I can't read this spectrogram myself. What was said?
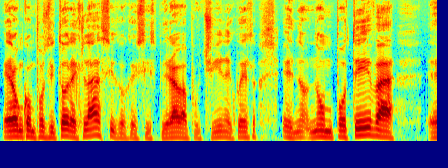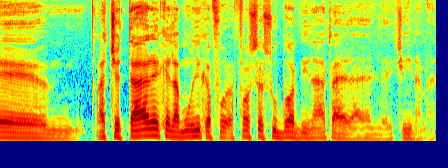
Era un compositore classico che si ispirava a Puccini e, questo, e no, non poteva eh, accettare che la musica fosse subordinata al, cinema.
